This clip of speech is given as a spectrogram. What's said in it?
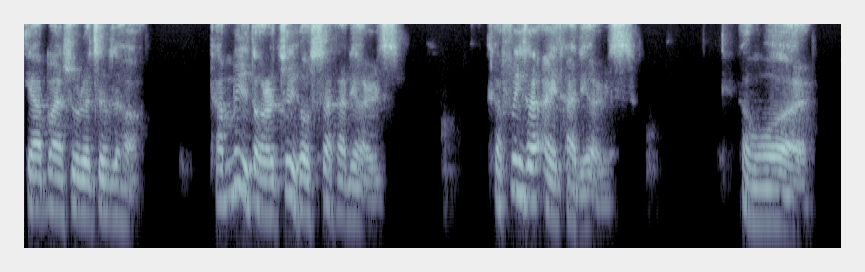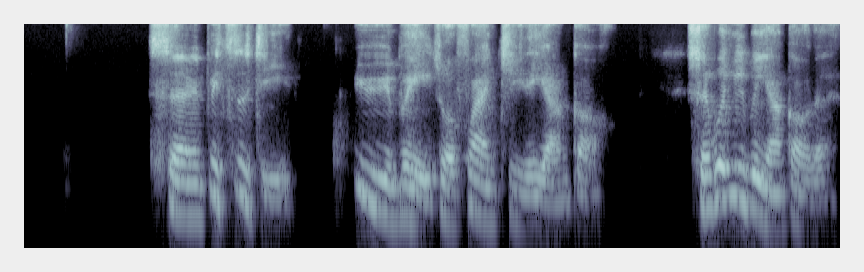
亚伯拉说的真是好，他没有到了最后杀他的儿子，他非常爱他的儿子。我神被自己预备做放弃的羊羔，神会预备羊羔的。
